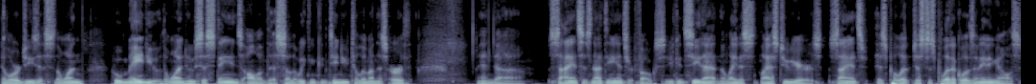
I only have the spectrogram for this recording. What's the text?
the Lord Jesus, the one who made you, the one who sustains all of this so that we can continue to live on this earth and uh, science is not the answer, folks. You can see that in the latest last two years. Science is polit- just as political as anything else,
